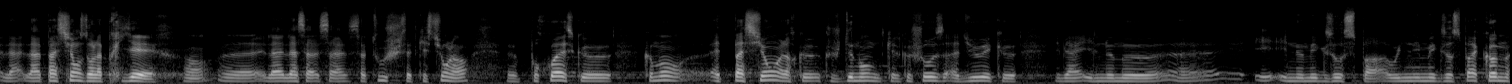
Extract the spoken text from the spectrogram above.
la, patience dans la prière. Hein. Euh, là, ça, touche cette question-là. Euh, pourquoi est-ce que, comment être patient alors que, je demande quelque chose à Dieu et que, eh bien, il ne me, il ne m'exauce pas ou il ne m'exauce pas comme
